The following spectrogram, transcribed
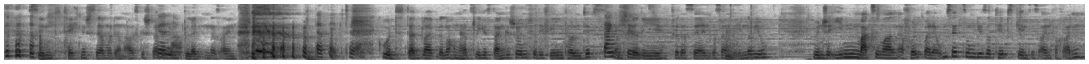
Wir sind technisch sehr modern ausgestattet genau. und blenden das ein. Perfekt. Ja. Gut, dann bleibt mir noch ein herzliches Dankeschön für die vielen tollen Tipps Dankeschön. und für, die, für das sehr interessante Interview. Ich wünsche Ihnen maximalen Erfolg bei der Umsetzung dieser Tipps. Gehen Sie es einfach an.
